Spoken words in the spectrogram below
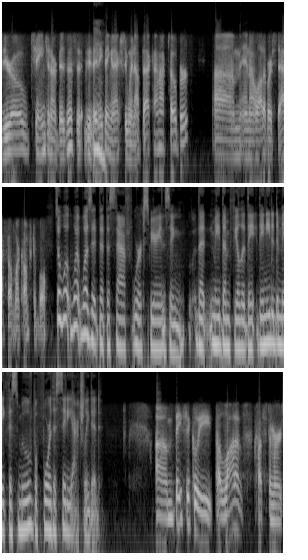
zero change in our business. If anything, it actually went up back on October. Um, and a lot of our staff felt more comfortable. So, what what was it that the staff were experiencing that made them feel that they, they needed to make this move before the city actually did? Um, basically, a lot of customers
